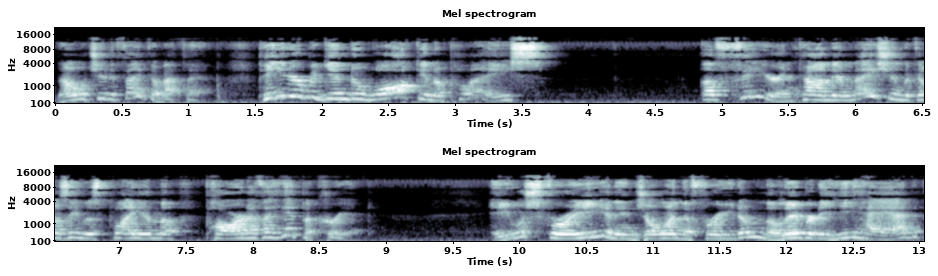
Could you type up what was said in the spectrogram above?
Now I want you to think about that. Peter began to walk in a place of fear and condemnation because he was playing the part of a hypocrite. He was free and enjoying the freedom, the liberty he had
